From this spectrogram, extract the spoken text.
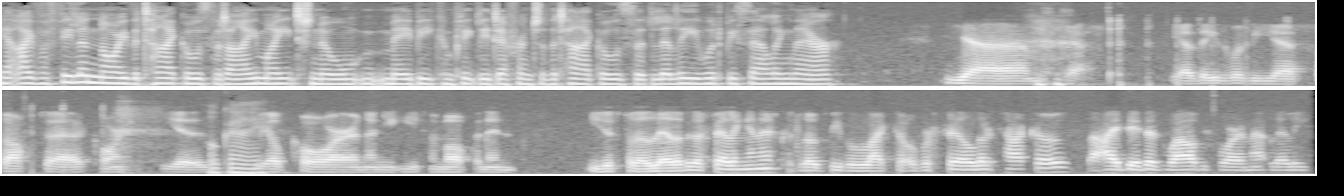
yeah, I've a feeling now the tacos that I might know may be completely different to the tacos that Lily would be selling there. Yeah, um, yes. Yeah, these would be uh, soft uh, corn tortillas, okay. real core, and then you heat them up, and then you just put a little bit of filling in it because loads of people like to overfill their tacos. I did as well before I met Lily.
